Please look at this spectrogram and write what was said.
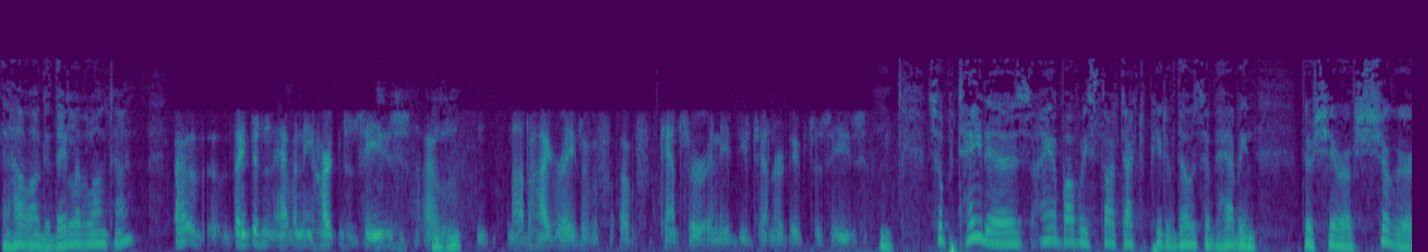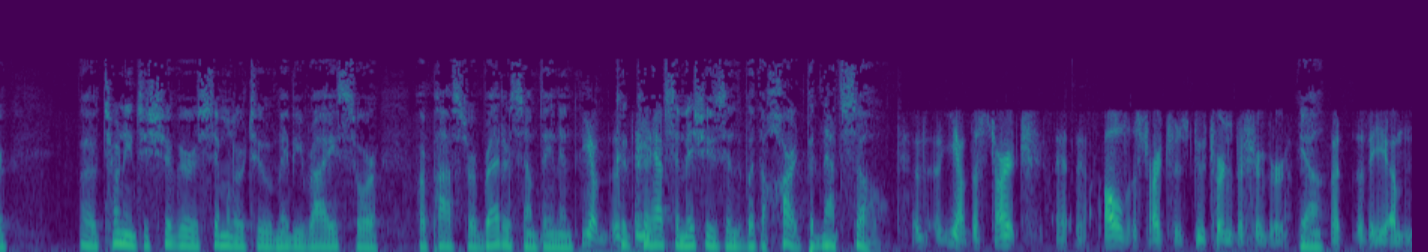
And how long did they live? A long time? Uh, they didn't have any heart disease, uh, Mhm. not a high rate of, of cancer, any degenerative disease. So potatoes, I have always thought, Dr. Peter, of those of having their share of sugar, uh, turning to sugar similar to maybe rice or, or pasta or bread or something, and Yeah, could, the- could have some issues in, with the heart, but not so. Uh, yeah, the starch, uh, all the starches do turn to sugar. Yeah. But the um,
